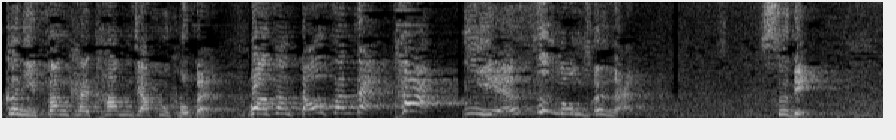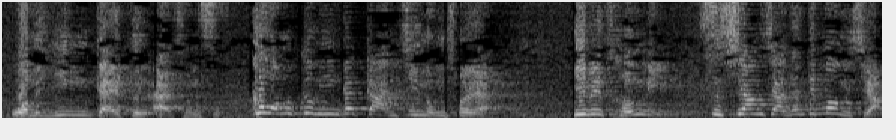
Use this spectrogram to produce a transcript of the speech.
可你翻开他们家户口本，往上倒三代，他也是农村人。是的，我们应该珍爱城市，可我们更应该感激农村人，因为城里是乡下人的梦想，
